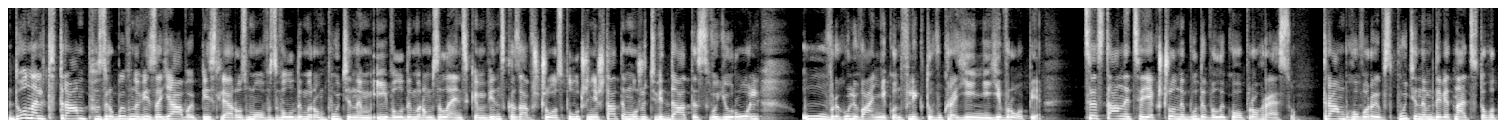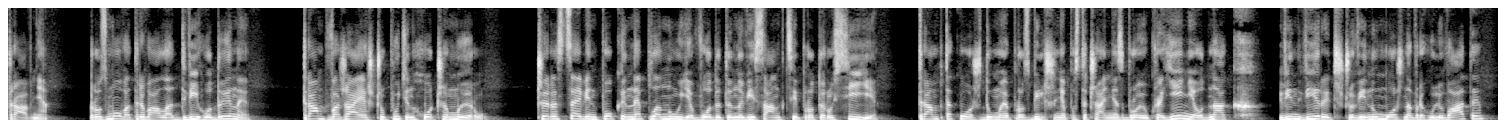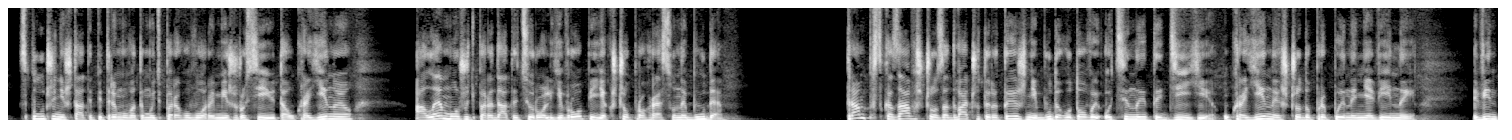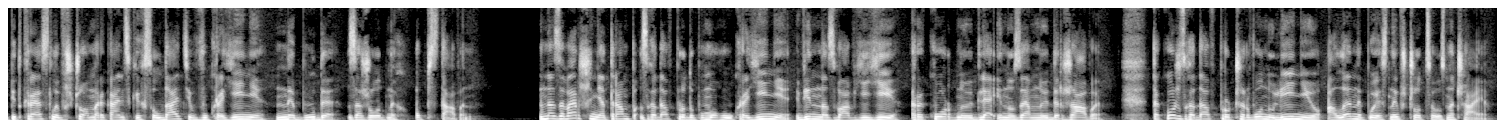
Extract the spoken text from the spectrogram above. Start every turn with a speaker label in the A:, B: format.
A: Дональд Трамп зробив нові заяви після розмов з Володимиром Путіним і Володимиром Зеленським. Він сказав, що Сполучені Штати можуть віддати свою роль у врегулюванні конфлікту в Україні Європі. Це станеться, якщо не буде великого прогресу. Трамп говорив з Путіним 19 травня. Розмова тривала дві години. Трамп вважає, що Путін хоче миру. Через це він поки не планує вводити нові санкції проти Росії. Трамп також думає про збільшення постачання зброї Україні. Однак він вірить, що війну можна врегулювати. Сполучені Штати підтримуватимуть переговори між Росією та Україною, але можуть передати цю роль Європі, якщо прогресу не буде. Трамп сказав, що за 2-4 тижні буде готовий оцінити дії України щодо припинення війни. Він підкреслив, що американських солдатів в Україні не буде за жодних обставин. На завершення Трамп згадав про допомогу Україні. Він назвав її рекордною для іноземної держави. Також згадав про червону лінію, але не пояснив, що це означає.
